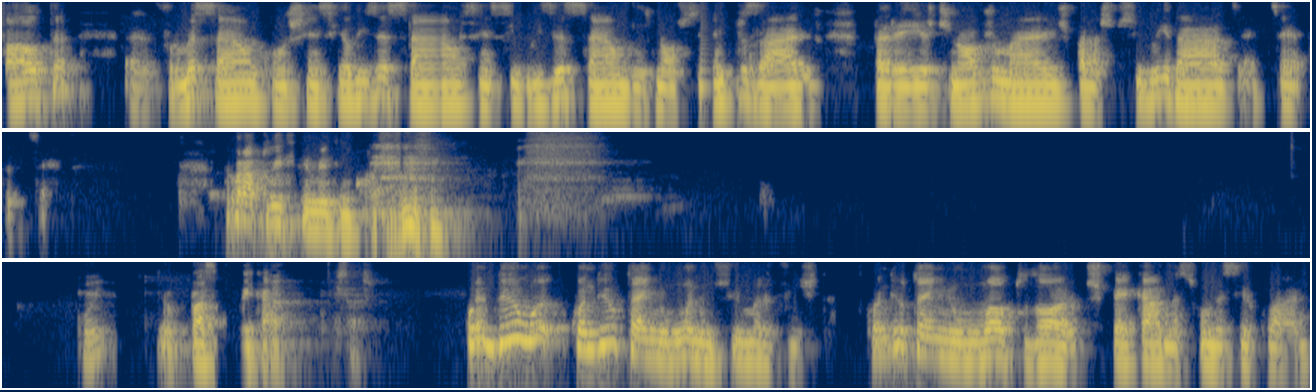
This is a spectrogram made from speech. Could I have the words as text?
falta uh, formação, consciencialização, sensibilização dos nossos empresários para estes novos meios, para as possibilidades, etc, etc. Agora, politicamente incorreto. Oi? Eu passo a explicar. Ah, quando, eu, quando eu tenho um anúncio numa revista, quando eu tenho um outdoor despecado na segunda circular,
